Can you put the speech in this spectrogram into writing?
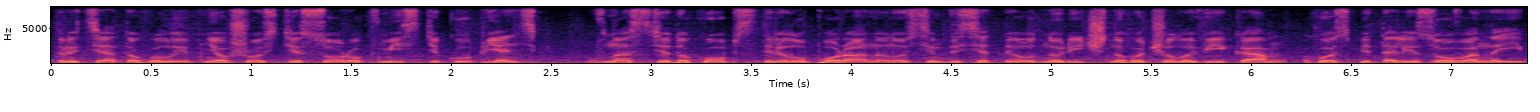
30 липня о 6.40 в місті Куп'янськ внаслідок обстрілу поранено 71-річного чоловіка, госпіталізований.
